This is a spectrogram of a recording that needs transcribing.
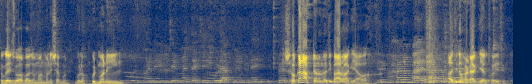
તો કઈ જો આ બાજુ માન મનીષા બોલ બોલો ગુડ મોર્નિંગ morning, આપતાનો હજી બાર વાગે આવો. હજી તો હડા અગિયાર થયો છે.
